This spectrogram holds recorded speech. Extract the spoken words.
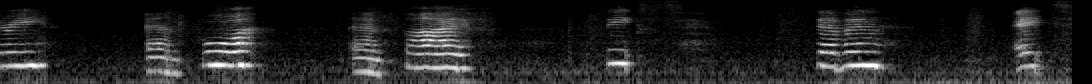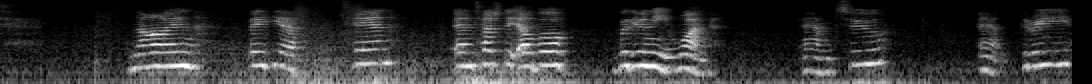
three, and four, and five, six, seven, eight, nine, stay here, ten, and touch the elbow with your knee. One, and two, and three,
